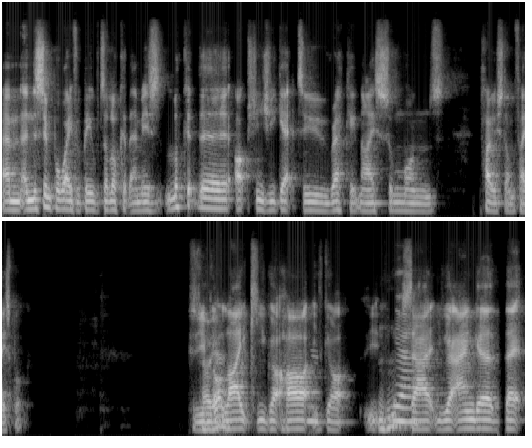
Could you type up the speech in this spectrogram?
um, and the simple way for people to look at them is look at the options you get to recognize someone's post on facebook because you've Oh, got yeah. like you've got heart Yeah. you've got Mhm. Yeah. sad you've got anger they're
